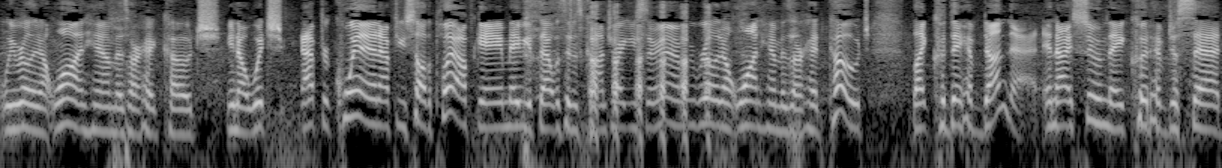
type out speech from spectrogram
we really don't want him as our head coach. You know, which after Quinn, after you saw the playoff game, maybe if that was in his contract, you say, eh, we really don't want him as our head coach. Like, could they have done that? And I assume they could have just said,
